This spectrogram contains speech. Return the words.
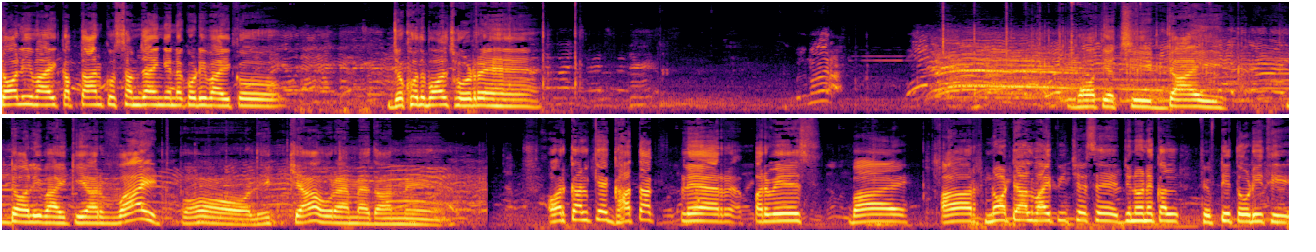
डॉली भाई कप्तान को समझाएँगे नकोडी भाई को, जो खुद बॉल छोड़ रहे हैं। बहुत ही अच्छी डाई डॉली भाई की और वाइट बॉल। ये क्या हो रहा है मैदान में? और कल के घातक प्लेयर परवेश बाय और नोटियाल भाई पीछे से, जिन्होंने कल 50 तोड़ी थी।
